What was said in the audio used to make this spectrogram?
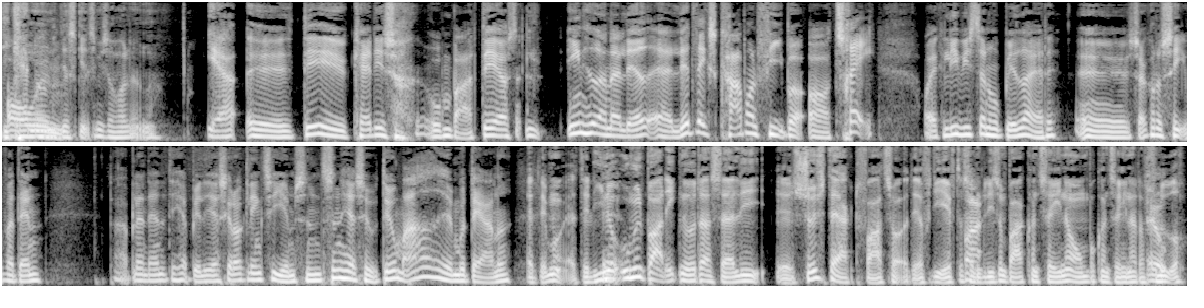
De Og, kan noget med øhm, de her skilsmisser hollænder. Ja, øh, det kan de så åbenbart. Det er sådan- enhederne er lavet af letvægts carbonfiber og træ, og jeg kan lige vise dig nogle billeder af det. Øh, så kan du se, hvordan der er blandt andet det her billede. Jeg skal nok linke til hjemmesiden. Sådan her ser ud. Det er jo meget øh, moderne. Ja, det, må, altså, det ligner Øh. umiddelbart ikke noget, der er særlig øh, søstærkt fartøjet der, fordi eftersom Nej. det ligesom bare er container oven på container, der Jo. flyder.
